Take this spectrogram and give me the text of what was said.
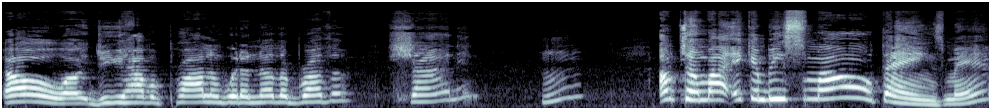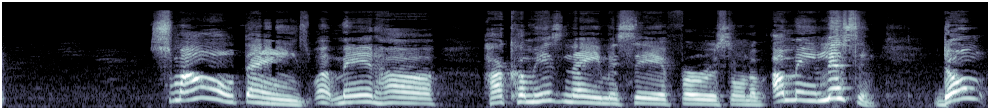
Oh, do you have a problem with another brother shining? Hmm? I'm talking about it can be small things, man. Small things. But man, how how come his name is said first on the I mean, listen, don't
